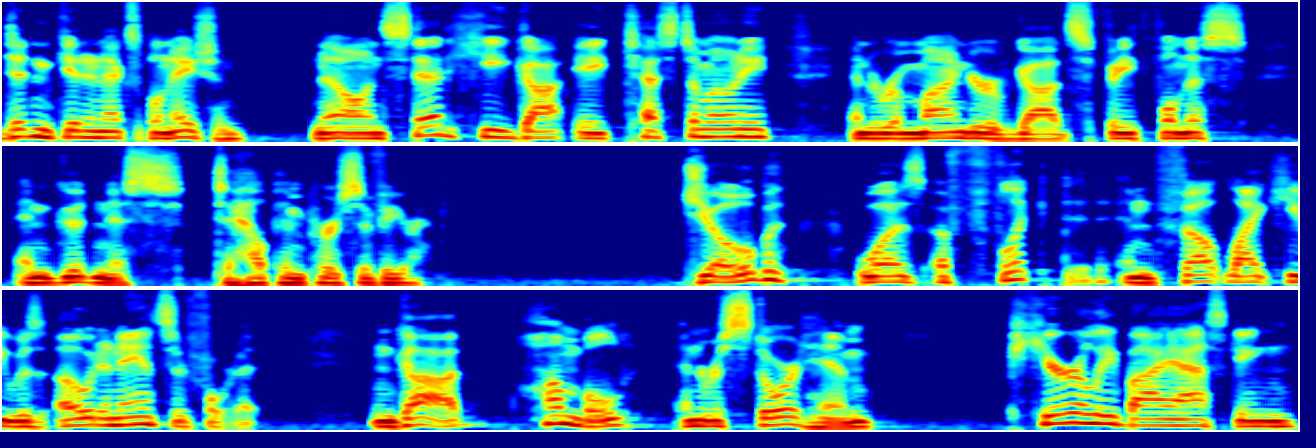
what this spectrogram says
didn't get an explanation. No, instead, he got a testimony and a reminder of God's faithfulness and goodness to help him persevere. Job was afflicted and felt like he was owed an answer for it. And God humbled and restored him purely by asking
